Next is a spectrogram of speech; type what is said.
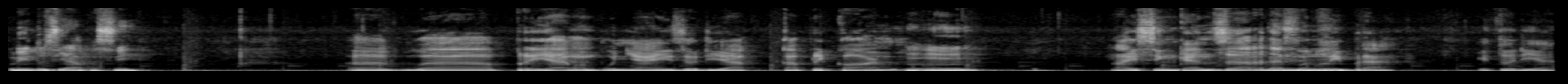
lu itu siapa sih Eh, gue pria mempunyai zodiak Capricorn, Mm-mm. rising Cancer dan moon Libra. Itu dia.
